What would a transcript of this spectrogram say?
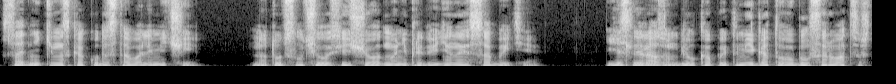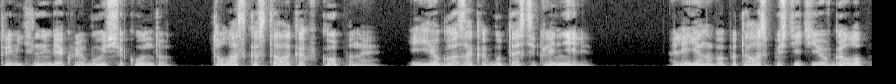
Садники на скаку доставали мечи. Но тут случилось еще одно непредвиденное событие. Если разум бил копытами и готов был сорваться в стремительный бег в любую секунду, то ласка стала как вкопанная, и ее глаза как будто остекленели. Лиена попыталась пустить ее в галоп,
